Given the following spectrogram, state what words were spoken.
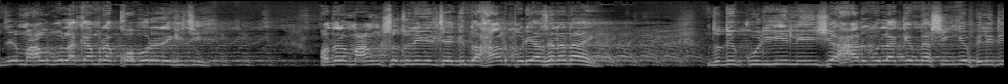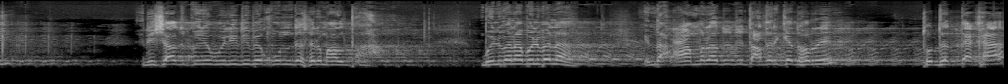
যে মালগুলাকে আমরা কবরে রেখেছি। ওদের মাংস চলে গেছে, কিন্তু হাড় পড়ে আসে না নাই? যদি কুড়িয়ে এসে হাড়গুলাকে মেশিনে ফেলে দিই রিসার্চ করে বলি দিবে কোন দেশের মালটা। বলবে না বলবে না? কিন্তু আমরা যদি তাদেরকে ধরে, তোদের দেখা,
